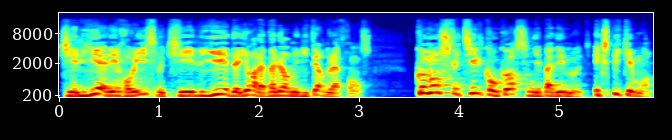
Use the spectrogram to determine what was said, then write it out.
qui est lié à l'héroïsme, qui est lié d'ailleurs à la valeur militaire de la France. Comment se fait-il qu'en Corse, il n'y ait pas d'émeutes? Expliquez-moi.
